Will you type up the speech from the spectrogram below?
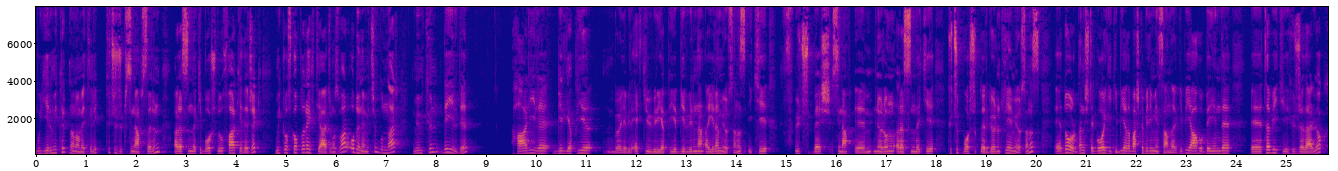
bu 20-40 nanometrelik küçücük sinapsların arasındaki boşluğu fark edecek mikroskoplara ihtiyacımız var. O dönem için bunlar mümkün değildi. Haliyle bir yapıyı böyle bir et gibi bir yapıyı birbirinden ayıramıyorsanız iki 3-5 sinap e, nöronun arasındaki küçük boşlukları görüntüleyemiyorsanız e, doğrudan işte Golgi gibi ya da başka bilim insanları gibi yahu beyinde e, tabii ki hücreler yok.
